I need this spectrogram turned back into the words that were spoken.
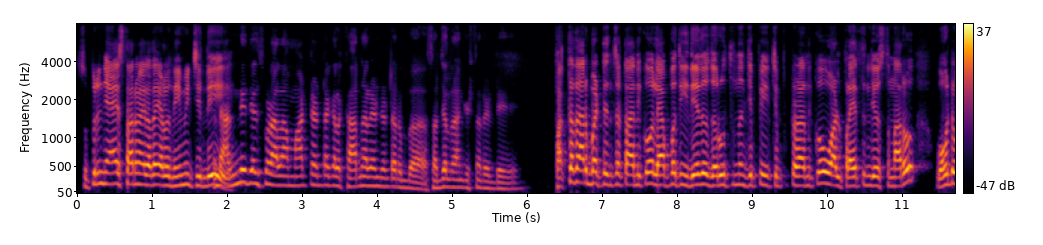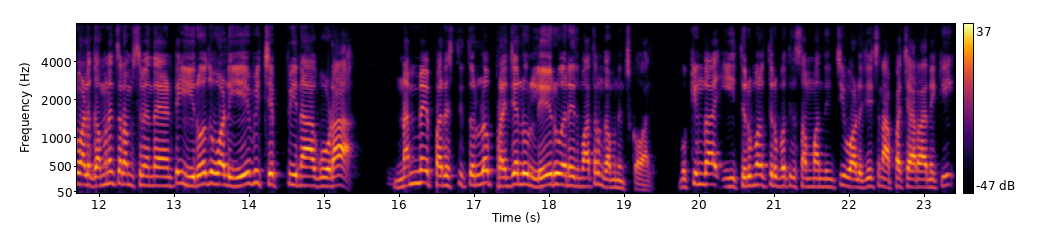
సుప్రీం న్యాయస్థానమే కదా ఇలా నియమించింది. అన్ని తెలుసు కూడా అలా మాట్లాడటం గల కారణాలు ఏంటంటారు సజ్జల రామకృష్ణారెడ్డి? పక్కదారి పట్టించటానికో లేకపోతే ఇదేదో జరుగుతుందని చెప్పి చెప్పడానికో వాళ్ళు ప్రయత్నం చేస్తున్నారు. ఒకటి వాళ్ళు గమనించిన అంశం ఏంటంటే ఈరోజు వాళ్ళు ఏమి చెప్పినా కూడా నమ్మే పరిస్థితుల్లో ప్రజలు లేరు అనేది మాత్రం గమనించుకోవాలి. ముఖ్యంగా ఈ తిరుమల తిరుపతికి సంబంధించి వాళ్ళు చేసిన అపచారానికి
